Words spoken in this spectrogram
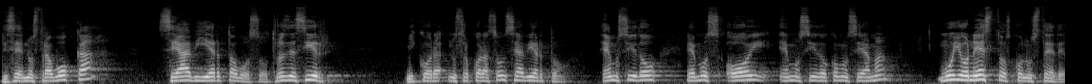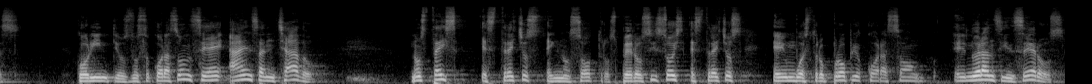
Dice, nuestra boca se ha abierto a vosotros, es decir, nuestro corazón se ha abierto. Hemos sido, hemos hoy, hemos sido, ¿cómo se llama? Muy honestos con ustedes, Corintios. Nuestro corazón se ha ensanchado. No estáis estrechos en nosotros, pero sí sois estrechos en vuestro propio corazón. Eh, no eran sinceros.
